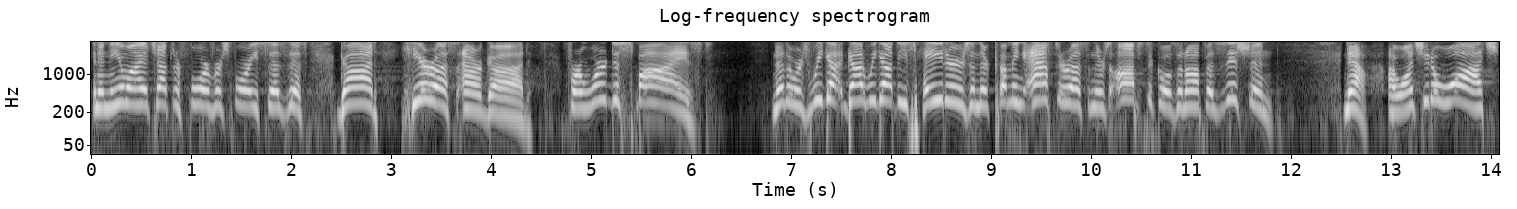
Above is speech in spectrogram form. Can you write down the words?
And in Nehemiah chapter 4, verse 4, he says this God, hear us, our God, for we're despised. In other words, we got God, we got these haters and they're coming after us, and there's obstacles and opposition. Now, I want you to watch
